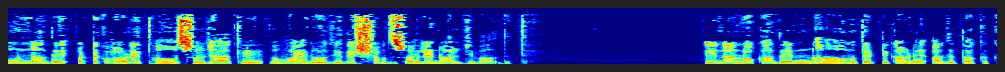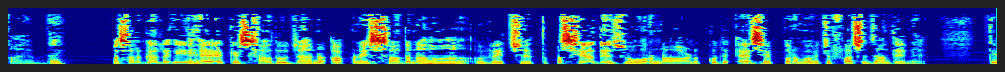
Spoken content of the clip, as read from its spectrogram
ਉਹਨਾਂ ਦੇ ਅਟਕ ਵਾਲੇ ਥਾਂ ਸੁਲਝਾ ਕੇ ਵਾਹਿਗੁਰੂ ਜੀ ਦੇ ਸ਼ਬਦ ਸੋਹਲੇ ਨਾਲ ਜਿਵਾਲ ਦਿੱਤੇ। ਇਹਨਾਂ ਲੋਕਾਂ ਦੇ ਨਾਮ ਤੇ ਟਿਕਾਣੇ ਅੱਜ ਤੱਕ ਕਾਇਮ ਨਹੀਂ ਅਸਲ ਗੱਲ ਇਹ ਹੈ ਕਿ ਸਾਧੂ ਜਨ ਆਪਣੇ ਸਾਧਨਾਵਾਂ ਵਿੱਚ ਤਪੱਸਿਆ ਦੇ ਜ਼ੋਰ ਨਾਲ ਕੁਝ ਐਸੇ ਭਰਮ ਵਿੱਚ ਫਸ ਜਾਂਦੇ ਨੇ ਕਿ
